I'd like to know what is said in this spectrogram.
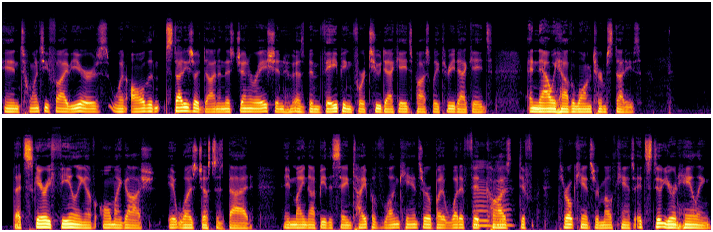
in 25 years when all the studies are done and this generation who has been vaping for two decades, possibly three decades, and now we have the long term studies. That scary feeling of, oh my gosh, it was just as bad. It might not be the same type of lung cancer, but what if it mm-hmm. caused different throat cancer, mouth cancer? It's still, you're inhaling.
